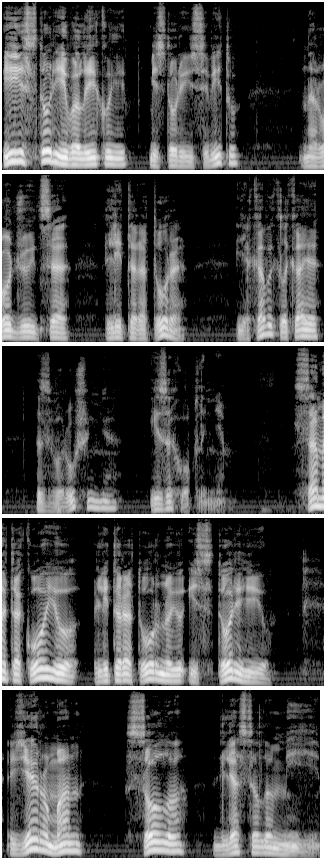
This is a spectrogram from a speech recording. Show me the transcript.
і історії великої, історії світу народжується література, яка викликає зворушення і захоплення. Саме такою літературною історією є роман Соло для Соломії.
